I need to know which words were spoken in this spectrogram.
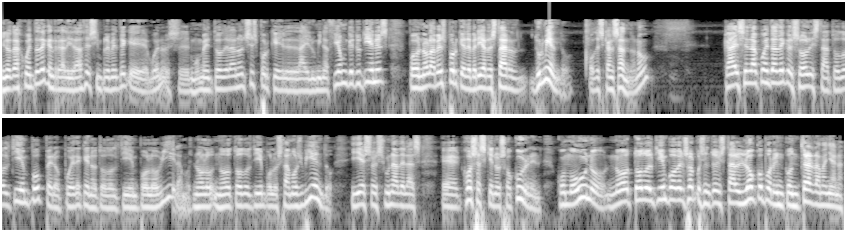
Y no te das cuenta de que en realidad es simplemente que, bueno, es el momento de la noche es porque la iluminación que tú tienes, pues no la ves porque deberías de estar durmiendo o descansando, ¿no? Caes en la cuenta de que el sol está todo el tiempo, pero puede que no todo el tiempo lo viéramos, no, no todo el tiempo lo estamos viendo. Y eso es una de las eh, cosas que nos ocurren. Como uno no todo el tiempo ve el sol, pues entonces está loco por encontrar la mañana.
